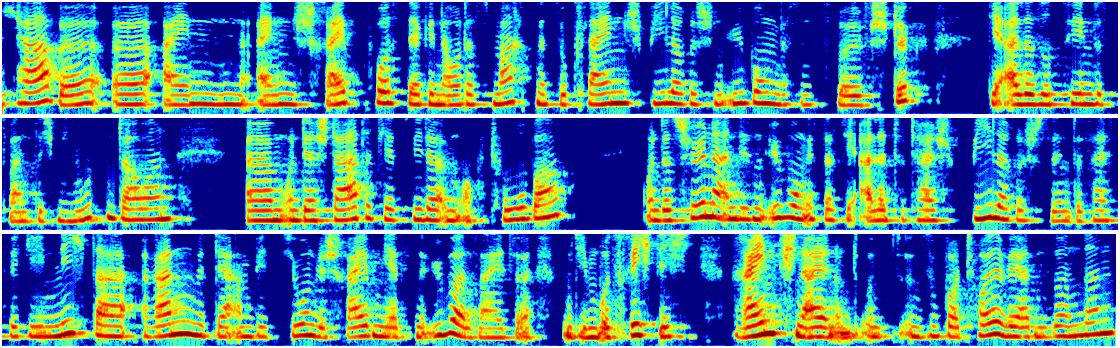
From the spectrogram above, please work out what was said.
ich habe äh, einen, einen Schreibkurs, der genau das macht, mit so kleinen spielerischen Übungen. Das sind zwölf Stück die alle so 10 bis 20 Minuten dauern. Ähm, und der startet jetzt wieder im Oktober. Und das Schöne an diesen Übungen ist, dass sie alle total spielerisch sind. Das heißt, wir gehen nicht daran mit der Ambition, wir schreiben jetzt eine Überseite und die muss richtig reinknallen und, und, und super toll werden, sondern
